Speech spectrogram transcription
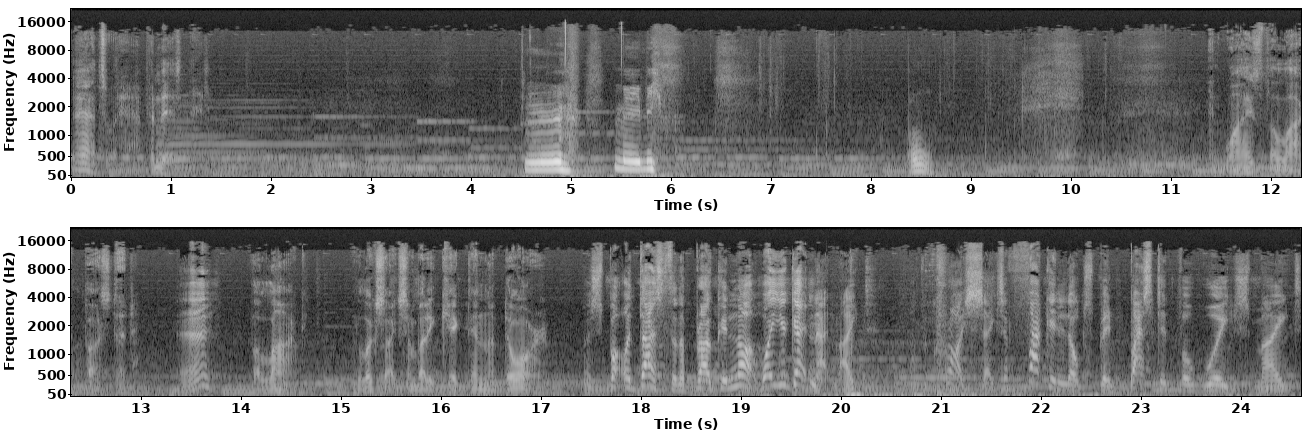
That's what happened, isn't it? Uh, maybe. Oh, And why's the lock busted? Eh? The lock. It looks like somebody kicked in the door. A spot of dust and a broken lock. What are you getting at, mate? Oh, for Christ's sake, the fucking lock's been busted for weeks, mate.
